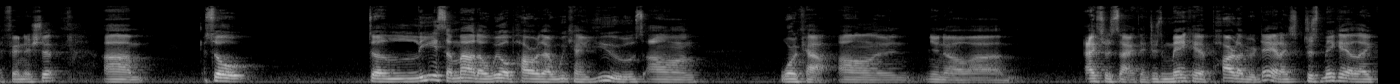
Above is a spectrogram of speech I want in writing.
I finished it. Um, so the least amount of willpower that we can use on workout, on you know um, exercise, and just make it part of your day. Like just make it like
